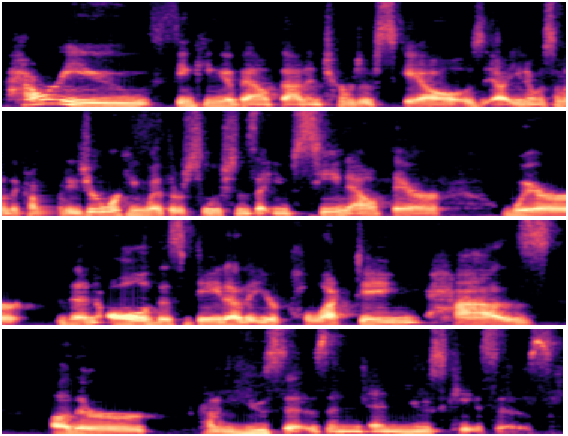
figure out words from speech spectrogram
How are you thinking about that in terms of scale? Uh, you know, some of the companies you're working with or solutions that you've seen out there where then all of this data that you're collecting has other kind of uses and, and use cases?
